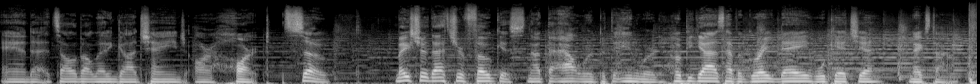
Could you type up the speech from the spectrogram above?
And uh, it's all about letting God change our heart. So, Make sure that's your focus, not the outward, but the inward. Hope you guys have a great day. We'll catch you next time.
